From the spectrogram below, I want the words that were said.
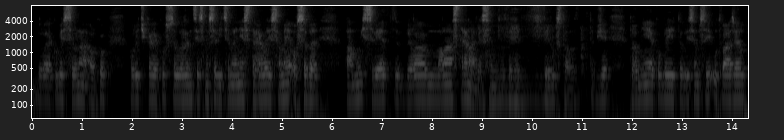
byla jakoby silná alkoholička, jako sourozenci jsme se víceméně starali sami o sebe a můj svět byla malá strana, kde jsem vyrůstal. Takže pro mě jakoby to, když jsem si utvářel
